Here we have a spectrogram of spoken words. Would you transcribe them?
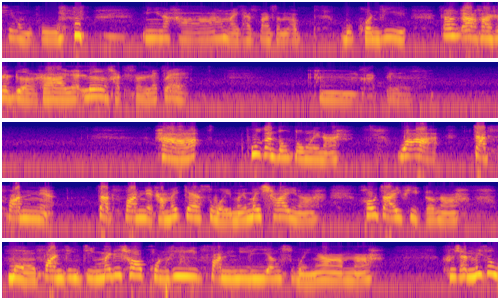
ใช่ของกู นี่นะคะหมายขัดฟันสำหรับบุคคลที่ต้องการความสะดวกสบายและเรื่องขัดฟันแรกๆอืมขัดเลยหาพูดกันตรงๆเลยนะ ว่าจัดฟันเนี่ย จัดฟันเนี่ยทำให้แกสวยไหมไม่ใช่นะ เข้าใจผิดแล้วนะ หมอฟันจริง ๆ ไม่ได้ชอบคนที่ฟันเรียงสวยงามนะ คือฉันไม่สู้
